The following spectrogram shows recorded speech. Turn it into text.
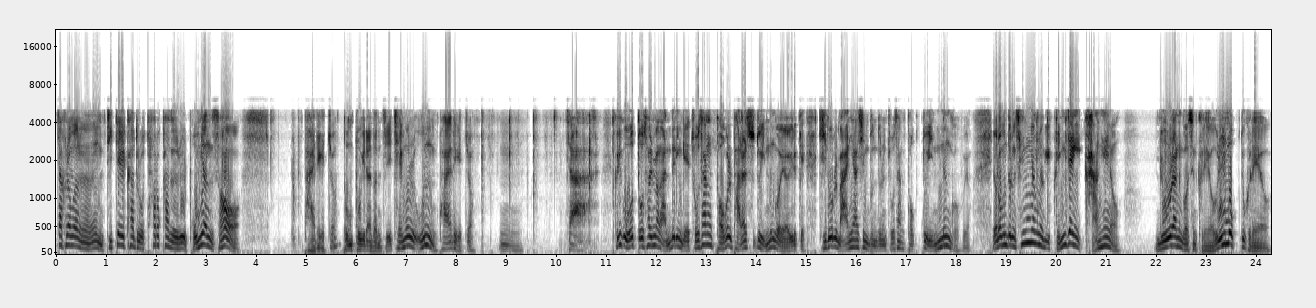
자, 그러면은 디테일 카드로 타로 카드를 보면서 봐야 되겠죠? 돈복이라든지 재물 운 봐야 되겠죠? 음. 자, 그리고 또 설명 안 드린 게 조상 덕을 바랄 수도 있는 거예요. 이렇게 기도를 많이 하신 분들은 조상 덕도 있는 거고요. 여러분들은 생명력이 굉장히 강해요. 묘라는 것은 그래요. 을목도 그래요.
